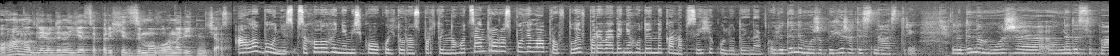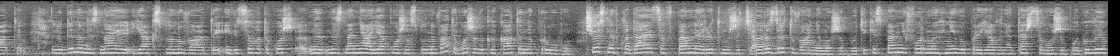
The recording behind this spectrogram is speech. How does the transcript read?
Погано для людини є це перехід з зимового на літній час. Алла Буніс, психологиня міського культурно-спортивного центру, розповіла про вплив переведення годинника на психіку людини. У людини може погіршитись настрій, людина може е, не досипати, людина не знає, як спланувати, і від цього також е, незнання, як можна спланувати, може викликати напругу. Щось не вкладається в певний ритм життя. Роздратування може бути, якісь певні форми гніву проявлення теж це може бути. Коли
